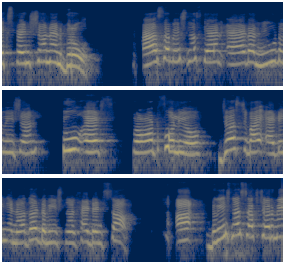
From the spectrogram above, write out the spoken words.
expansion and growth as the business can add a new to its portfolio just by adding another divisional head and staff. Divisional structure में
